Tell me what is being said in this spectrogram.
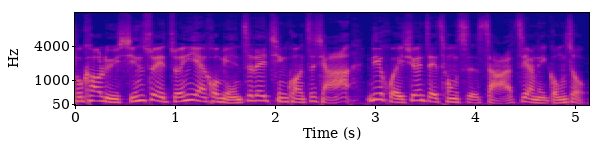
不考虑薪水、尊严和面子的情况之下，你会选择从事啥子样的工作？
